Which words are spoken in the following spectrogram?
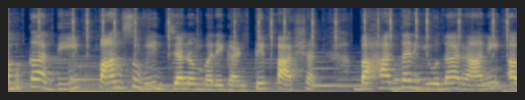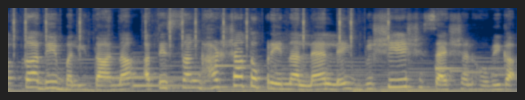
ਅਬਕਾ ਦੀ 500ਵੀਂ ਜਨਮ ਵਰੇਗੰਢ ਤੇ ਭਾਸ਼ਣ। ਬਹਾਦਰ ਯੋਧਾ ਰਾਣੀ ਅਬਕਾ ਦੇ ਬਲੀਦਾਨਾਂ ਅਤੇ ਸੰਘਰਸ਼ਾਂ ਤੋਂ ਪ੍ਰੇਰਨਾ ਲੈਣ ਲਈ ਵਿਸ਼ੇਸ਼ ਸੈਸ਼ਨ ਹੋਵੇਗਾ।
